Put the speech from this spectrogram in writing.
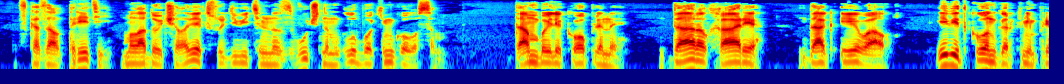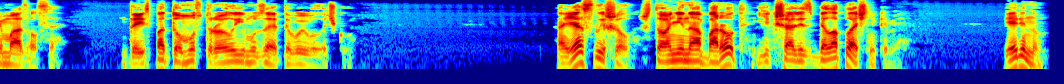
— сказал третий, молодой человек с удивительно звучным глубоким голосом, — «там были коплены Даррел, Харри, Даг и Ивал, и вид Конгар к ним примазался. Да и потом устроил ему за это выволочку». А я слышал, что они наоборот якшали с белоплачниками. Перину,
